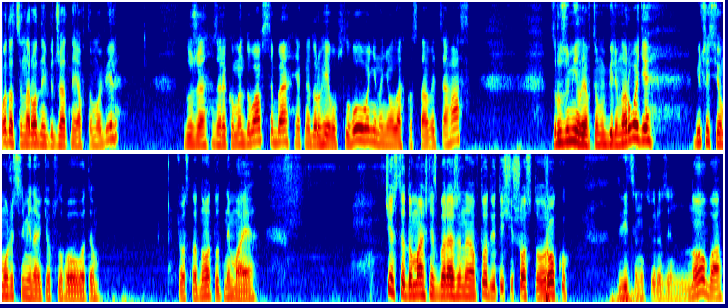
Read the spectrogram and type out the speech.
Шкода це народний бюджетний автомобіль. Дуже зарекомендував себе як недорогий в обслуговуванні, на нього легко ставиться газ. Зрозумілий автомобіль в народі. Більшість його можуть самі навіть обслуговувати. Чого складного тут немає. Чисте домашнє збережене авто 2006 року. Дивіться на цю резину. Нова.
